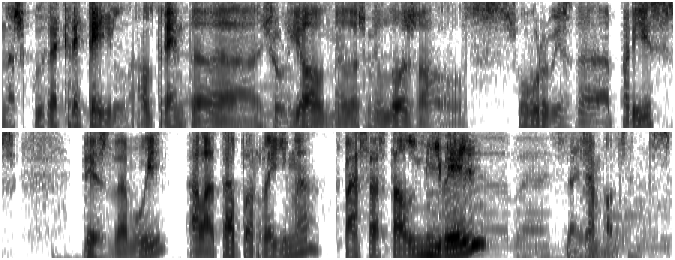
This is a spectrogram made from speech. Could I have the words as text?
nascuda a Créteil el 30 de juliol de 2002 als suburbis de París, des d'avui, a l'etapa reina, passa a estar al nivell de Jean Valjeans.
